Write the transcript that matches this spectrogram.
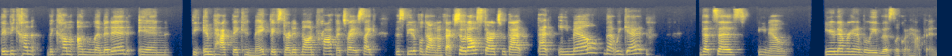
They become become unlimited in the impact they can make. They've started nonprofits right? It's like this beautiful domino effect. So it all starts with that that email that we get that says you know you're never going to believe this. Look what happened.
